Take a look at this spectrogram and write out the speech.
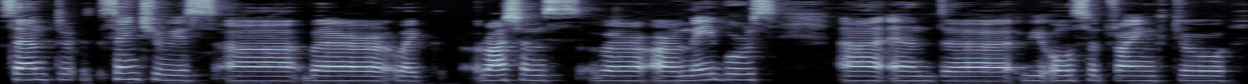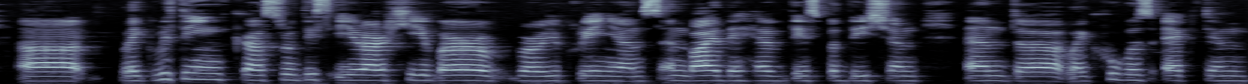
cent- centuries where like Russians were our neighbors. Uh, and uh, we also trying to uh, like rethink uh, through this hierarchy where were Ukrainians and why they have this position and uh, like who was acting.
